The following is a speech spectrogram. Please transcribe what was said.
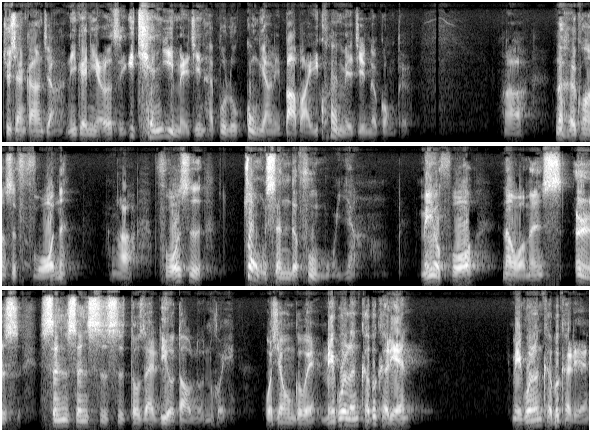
就像刚刚讲，你给你儿子一千亿美金，还不如供养你爸爸一块美金的功德。啊，那何况是佛呢？啊，佛是众生的父母一样。没有佛，那我们是二世生生世世都在六道轮回。我先问各位，美国人可不可怜？美国人可不可怜？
